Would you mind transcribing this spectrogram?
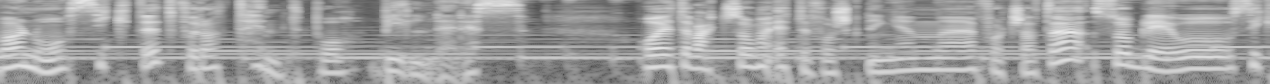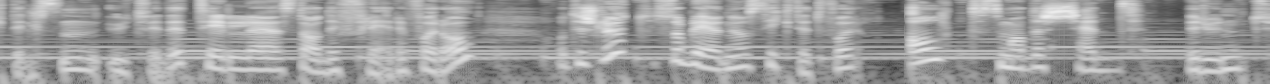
var nå siktet for å ha tent på bilen deres. Og etter hvert som etterforskningen fortsatte, så ble jo siktelsen utvidet til stadig flere forhold. Og til slutt så ble hun jo siktet for alt som hadde skjedd rundt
